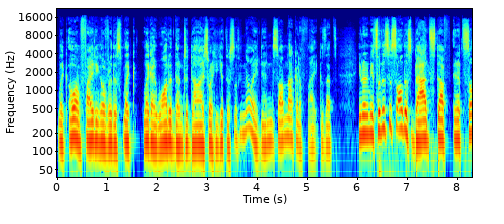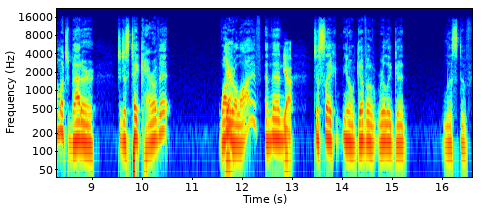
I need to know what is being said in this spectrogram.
Like, oh, I'm fighting over this. Like, like I wanted them to die so I could get their stuff. No, I didn't. So I'm not gonna fight because that's, you know what I mean. So there's just all this bad stuff, and it's so much better to just take care of it while Yeah. you're alive, and then Yeah. just like you know, give a really good list of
